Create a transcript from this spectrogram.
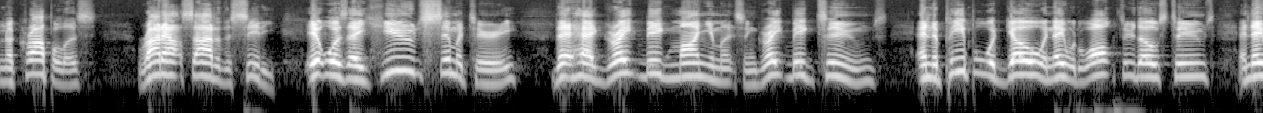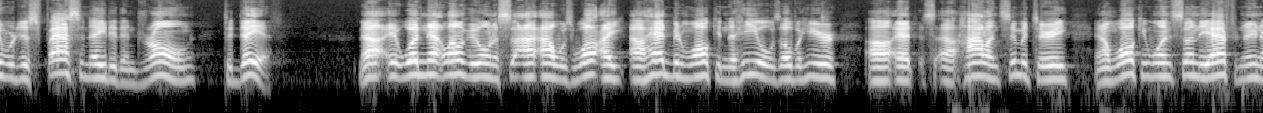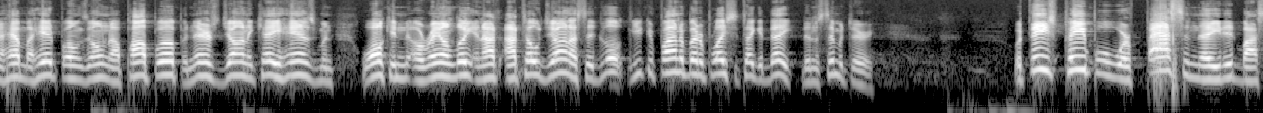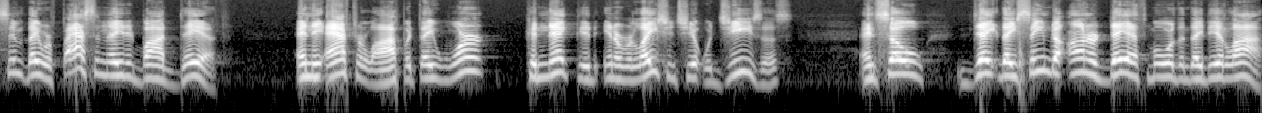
necropolis right outside of the city. It was a huge cemetery that had great big monuments and great big tombs and the people would go and they would walk through those tombs and they were just fascinated and drawn to death. Now, it wasn't that long ago. On a, I, I was I, I had been walking the hills over here uh, at uh, Highland Cemetery, and I'm walking one Sunday afternoon. I have my headphones on. And I pop up, and there's Johnny K. Hansman walking around looking. And I, I told John, I said, "Look, you can find a better place to take a date than a cemetery." But these people were fascinated by they were fascinated by death and the afterlife, but they weren't connected in a relationship with Jesus. And so they, they seemed to honor death more than they did life.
